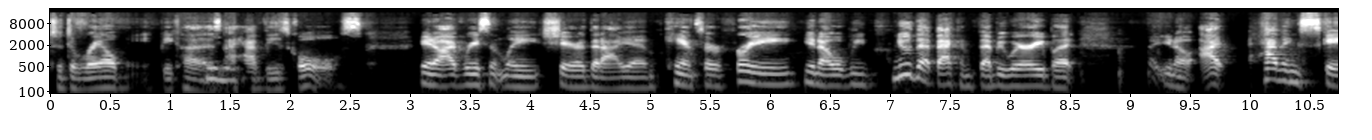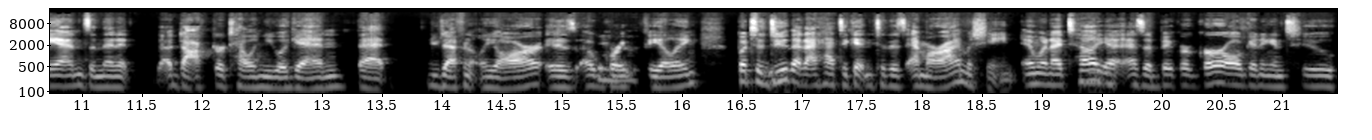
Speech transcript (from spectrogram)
to derail me because mm-hmm. I have these goals. You know, I've recently shared that I am cancer free. You know, we knew that back in February, but you know, I having scans and then it, a doctor telling you again that you definitely are is a mm-hmm. great feeling. But to do that, I had to get into this MRI machine. And when I tell mm-hmm. you, as a bigger girl, getting into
